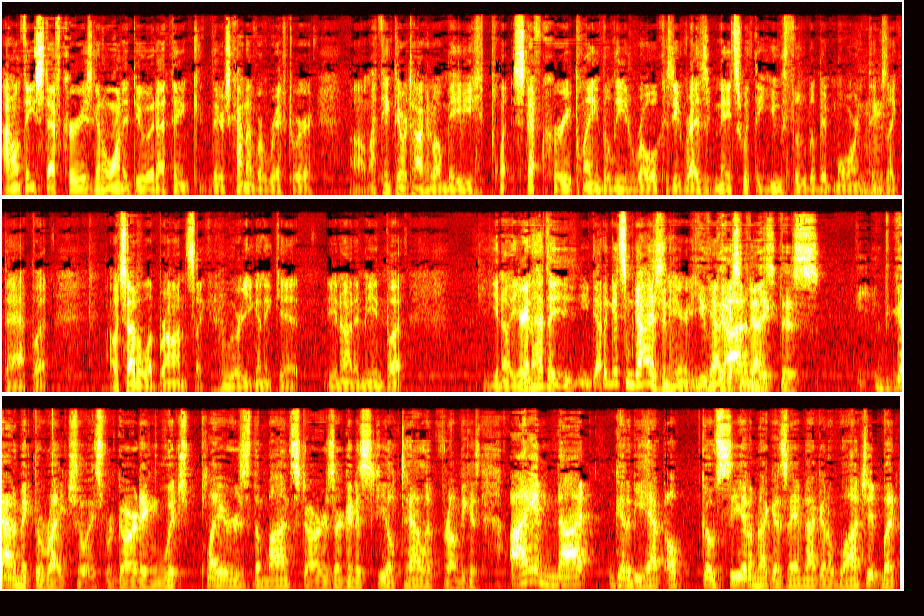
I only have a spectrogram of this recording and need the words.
I don't think Steph Curry is going to want to do it. I think there's kind of a rift where um, I think they were talking about maybe pl- Steph Curry playing the lead role because he resonates with the youth a little bit more and things like that. But outside of LeBron, it's like who are you going to get? You know what I mean? But you know, you're gonna have to. You got to get some guys in here. You to got to make this. You got to make the right choice regarding which players the Monstars are going to steal talent from. Because I am not going to be happy. I'll go see it. I'm not going to say I'm not going to watch it, but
